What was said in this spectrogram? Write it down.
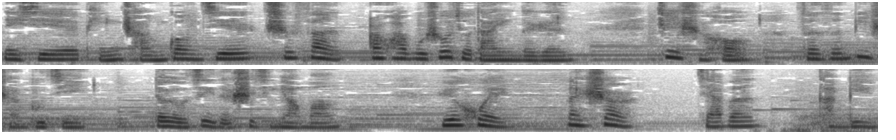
那些平常逛街吃饭二话不说就答应的人。这时候纷纷避闪不及，都有自己的事情要忙，约会、办事儿、加班、看病。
